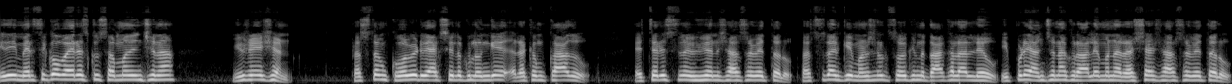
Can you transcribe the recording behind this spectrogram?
ఇది మెర్సికో వైరస్కు సంబంధించిన మ్యూటేషన్. ప్రస్తుతం కోవిడ్ వ్యాక్సిన్లకు లొంగే రకం కాదు. హెచ్చరిస్తున్న విభిన్న శాస్త్రవేత్తలు. ప్రస్తుతానికి మనుషులకు సోకిన దాఖలాలు లేవు. ఇప్పుడే అంచనాకు రాలేమన్న రష్యా శాస్త్రవేత్తలు.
